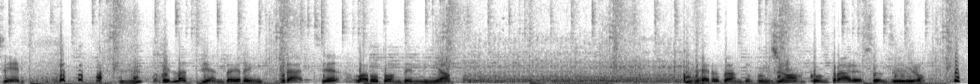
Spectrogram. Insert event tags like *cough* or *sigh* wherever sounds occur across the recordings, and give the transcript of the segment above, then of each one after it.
miseria. *laughs* E l'azienda era in grazie la rotonda è mia. Vero tanto funziona al contrario a San Severo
